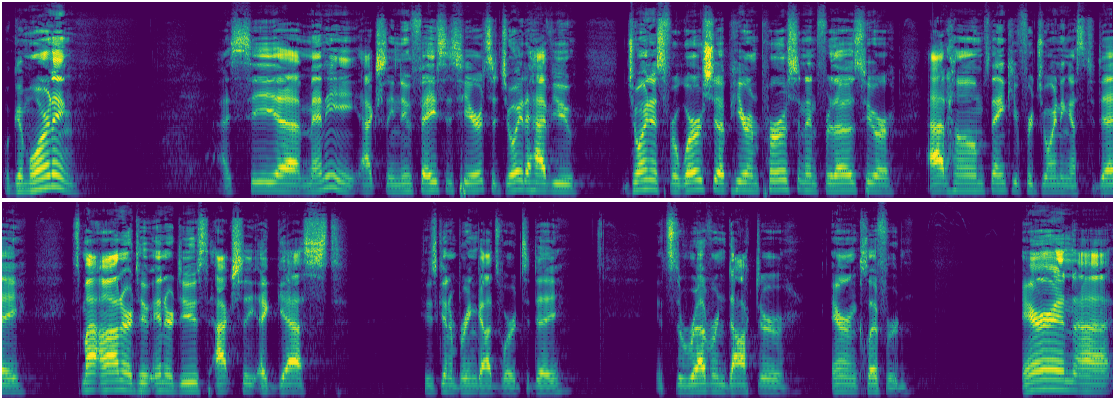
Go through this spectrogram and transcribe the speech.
Well, good morning. I see uh, many actually new faces here. It's a joy to have you join us for worship here in person and for those who are at home, thank you for joining us today. It's my honor to introduce actually a guest who's going to bring God's word today. It's the Reverend Dr. Aaron Clifford. Aaron uh,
